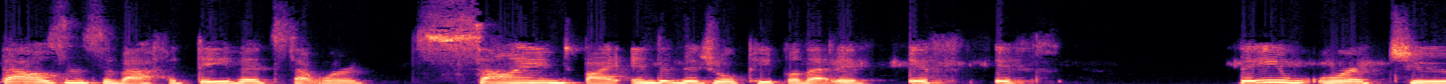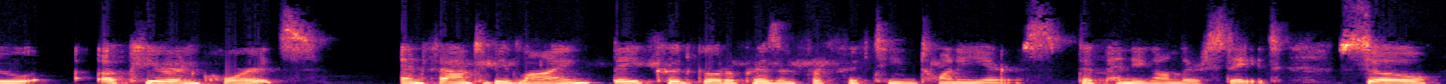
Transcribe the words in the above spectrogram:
thousands of affidavits that were signed by individual people that if if if they were to appear in courts and found to be lying, they could go to prison for 15, 20 years, depending on their state. So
